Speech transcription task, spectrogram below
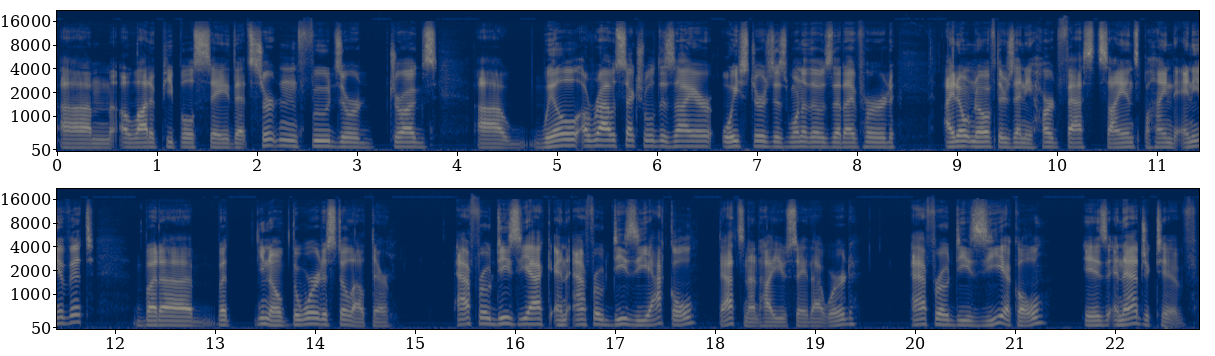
Um, a lot of people say that certain foods or drugs uh, will arouse sexual desire. Oysters is one of those that I've heard. I don't know if there's any hard, fast science behind any of it, but uh, but you know the word is still out there. Aphrodisiac and aphrodisiacal. That's not how you say that word. Aphrodisiacal is an adjective.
